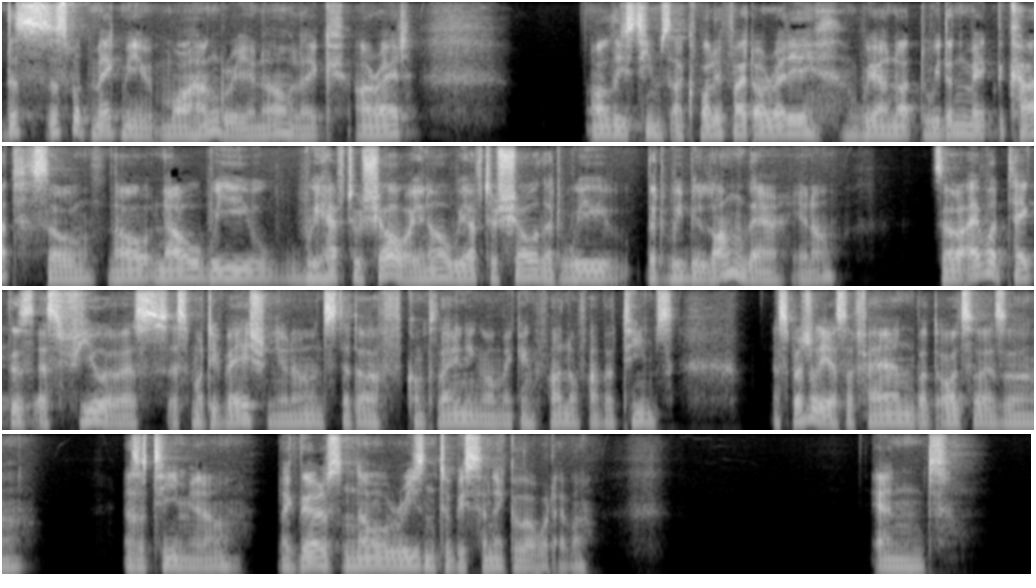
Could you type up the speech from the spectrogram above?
This this would make me more hungry, you know, like all right, all these teams are qualified already. We are not we didn't make the cut. So now now we we have to show you know we have to show that we that we belong there you know. So i would take this as fuel as as motivation you know instead of complaining or making fun of other teams especially as a fan but also as a as a team you know. Like there's no reason to be cynical or whatever. And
